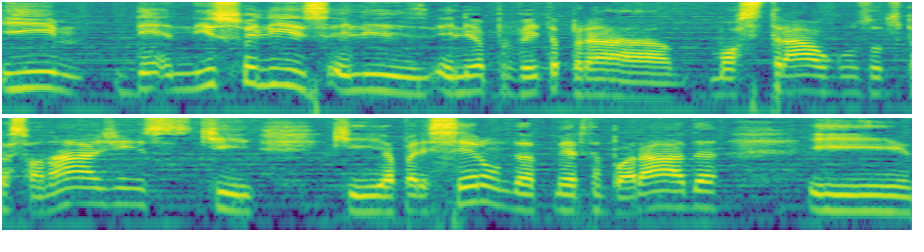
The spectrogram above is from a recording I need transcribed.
E de, nisso eles, ele aproveita para mostrar alguns outros personagens que, que apareceram da primeira temporada e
